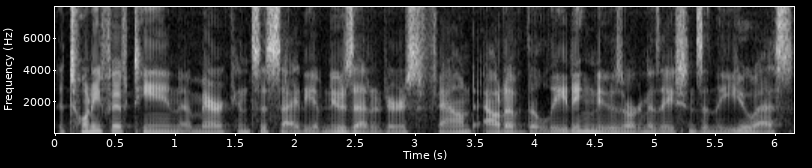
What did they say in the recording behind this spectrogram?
the 2015 American Society of News Editors found out of the leading news organizations in the U.S.,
